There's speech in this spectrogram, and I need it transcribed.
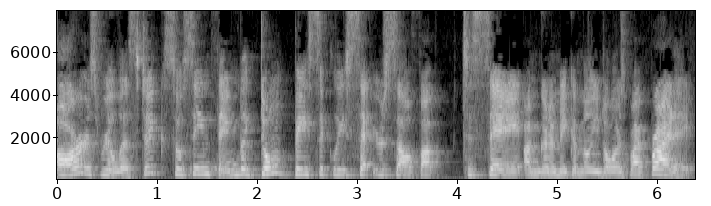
R is realistic, so same thing, like don't basically set yourself up to say I'm going to make a million dollars by Friday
